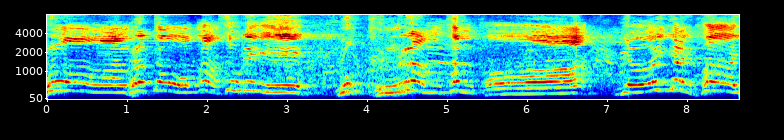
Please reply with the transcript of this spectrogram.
ห่วงพระโจมอาสุรี ลุกขึ้นรำพันขอเย้ยใหญ่พาย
